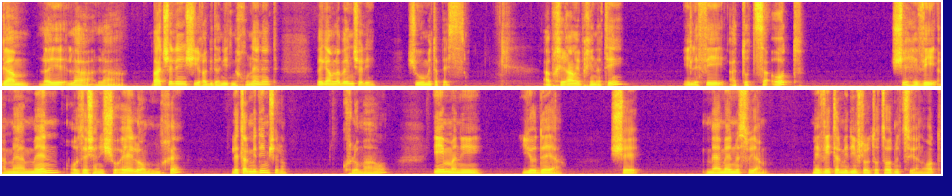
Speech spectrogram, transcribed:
גם לבת שלי, שהיא רקדנית מחוננת, וגם לבן שלי, שהוא מטפס. הבחירה מבחינתי היא לפי התוצאות שהביא המאמן, או זה שאני שואל, או המומחה, לתלמידים שלו. כלומר, אם אני יודע שמאמן מסוים מביא תלמידים שלו לתוצאות מצוינות,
